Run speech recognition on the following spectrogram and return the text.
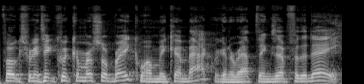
Folks, we're going to take a quick commercial break. When we come back, we're going to wrap things up for the day.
